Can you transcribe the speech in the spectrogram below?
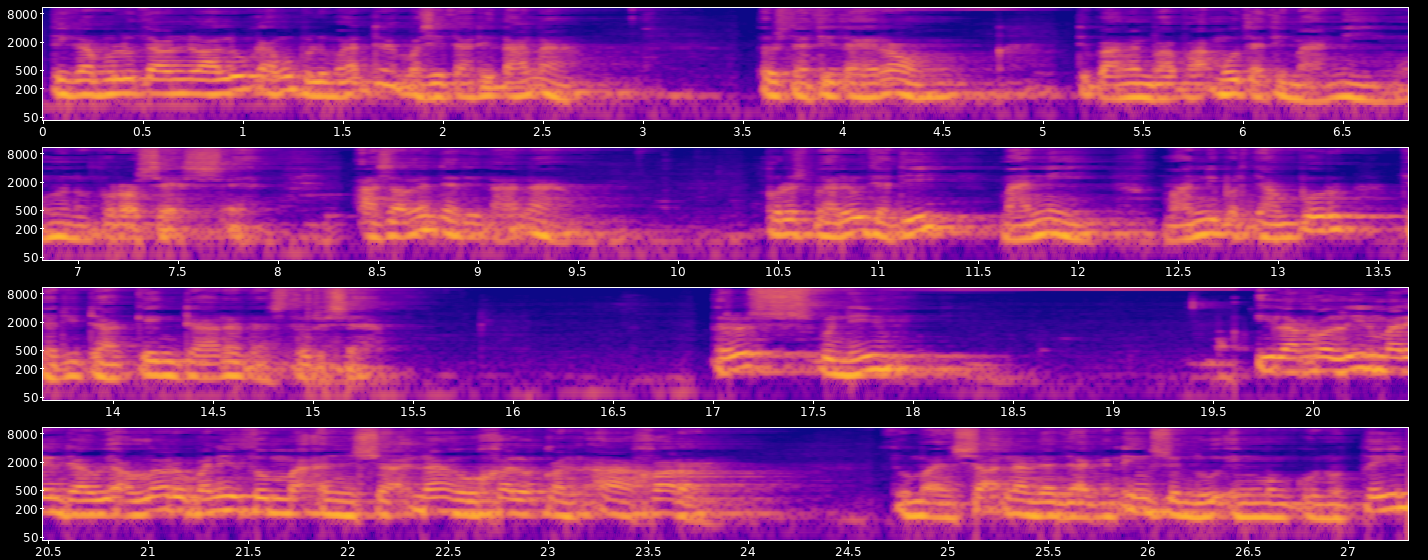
30 tahun lalu kamu belum ada masih dari tanah. Terus dari terong dipangan bapakmu jadi mani, proses ya asalnya dari tanah. Terus baru jadi mani. Mani bercampur jadi daging, darah dan seterusnya. Terus bunyi ila qaulin maring dawi Allah rupane tsumma ansha'nahu khalqan akhar. Tsumma ansha'na dadakan ingsun hu ing mengkunutin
